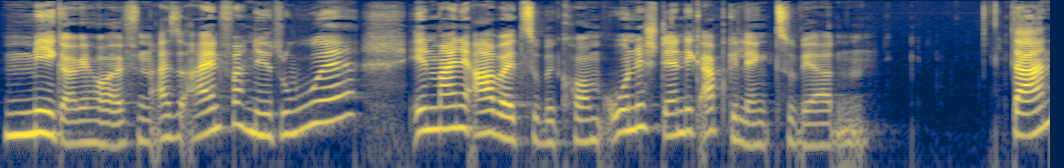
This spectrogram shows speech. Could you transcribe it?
mega geholfen. Also einfach eine Ruhe in meine Arbeit zu bekommen, ohne ständig abgelenkt zu werden. Dann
